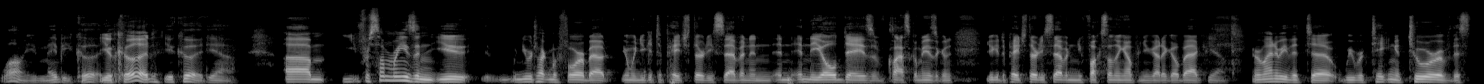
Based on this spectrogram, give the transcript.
Well, you maybe you could. You could. You could, yeah. Um, you, for some reason, you when you were talking before about you know, when you get to page thirty-seven, and in, in the old days of classical music, when you get to page thirty-seven, and you fuck something up, and you got to go back. Yeah. It reminded me that uh, we were taking a tour of this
